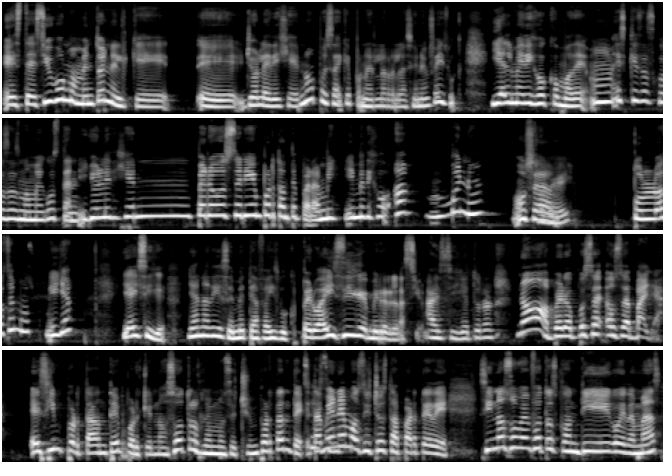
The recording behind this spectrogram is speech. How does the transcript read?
este, sí hubo un momento en el que eh, yo le dije, no, pues hay que poner la relación en Facebook. Y él me dijo como de, "Mm, es que esas cosas no me gustan. Y yo le dije, "Mm, pero sería importante para mí. Y me dijo, ah, bueno, o sea, Ok. pues lo hacemos y ya. Y ahí sigue. Ya nadie se mete a Facebook, pero ahí sigue mi relación. Ay, sigue tu. No, pero pues, eh, o sea, vaya. Es importante porque nosotros lo hemos hecho importante. Sí, También sí. hemos dicho esta parte de si no suben fotos contigo y demás,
